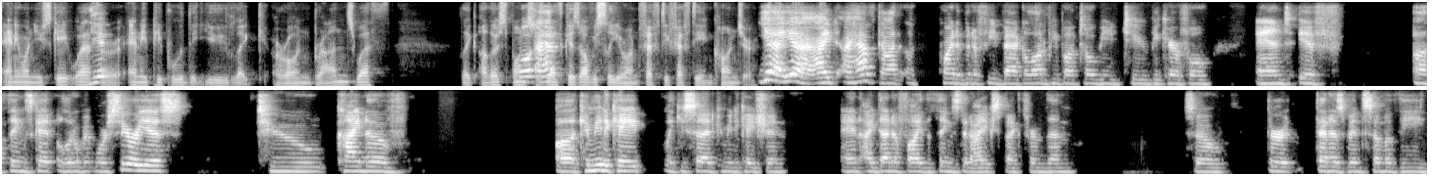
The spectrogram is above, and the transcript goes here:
anyone you skate with, yeah. or any people that you like are on brands with? Like other sponsors well, have, with, because obviously you're on 50 50 in Conjure. Yeah, yeah. I, I have got a, quite a bit of feedback. A lot of people have told me to be careful. And if uh, things get a little bit more serious, to kind of uh, communicate, like you said, communication, and identify the things that I expect from them. So there, that has been some of the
